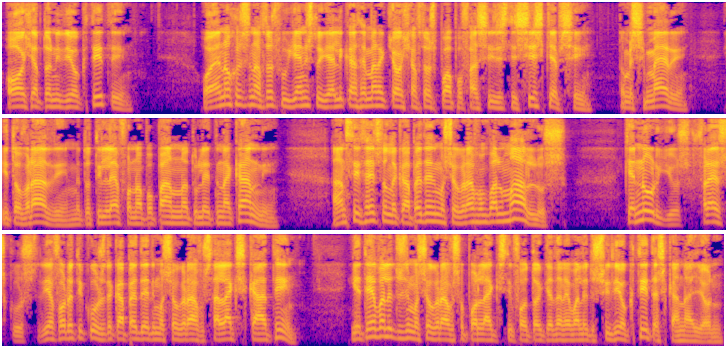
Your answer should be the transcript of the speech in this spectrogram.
Όχι από τον ιδιοκτήτη. Ο ένοχος είναι αυτός που βγαίνει στο γυαλί κάθε μέρα και όχι αυτός που αποφασίζει στη σύσκεψη το μεσημέρι ή το βράδυ με το τηλέφωνο από πάνω να του λέει τι να κάνει. Αν στη θέση των 15 δημοσιογράφων βάλουμε άλλους καινούριους, φρέσκους, διαφορετικούς, 15 δημοσιογράφους, θα αλλάξει κάτι; Γιατί έβαλε τους δημοσιογράφους ο Πολάκης στη φωτό και δεν έβαλε τους ιδιοκτήτες καναλιών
